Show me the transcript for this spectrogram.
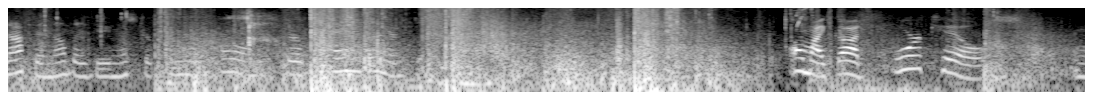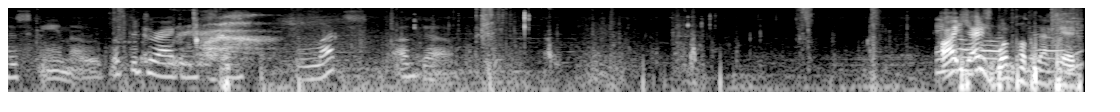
Knocked another dude, Mr. Penguin. Oh my god, four kills in this game mode with the dragon. Let's go. I- I just one pump that kid.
